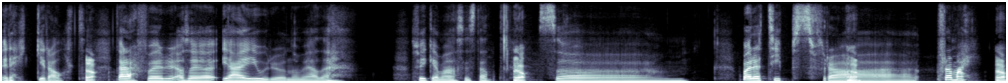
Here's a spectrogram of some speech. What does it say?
rekker alt. Ja. Det er derfor Altså, jeg, gjorde jo noe med det. Så fikk jeg meg assistent. Ja. Så bare et tips fra, fra meg. Ja,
